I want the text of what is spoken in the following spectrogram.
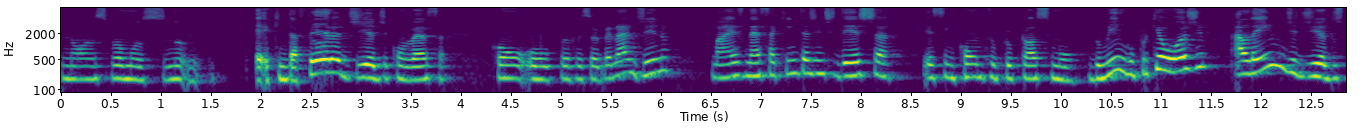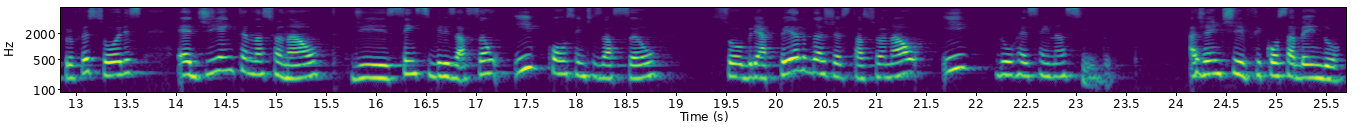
Nós vamos. No, é quinta-feira, dia de conversa com o professor Bernardino, mas nessa quinta a gente deixa esse encontro para o próximo domingo, porque hoje Além de Dia dos Professores, é Dia Internacional de Sensibilização e Conscientização sobre a perda gestacional e do recém-nascido. A gente ficou sabendo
